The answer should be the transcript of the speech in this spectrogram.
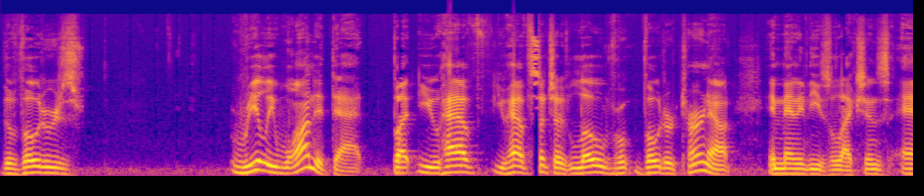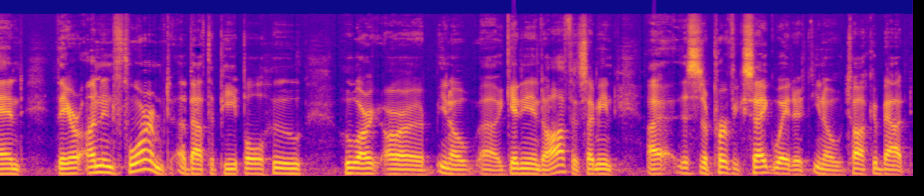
the voters really wanted that but you have you have such a low voter turnout in many of these elections, and they are uninformed about the people who who are are you know uh, getting into office. I mean, uh, this is a perfect segue to you know talk about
